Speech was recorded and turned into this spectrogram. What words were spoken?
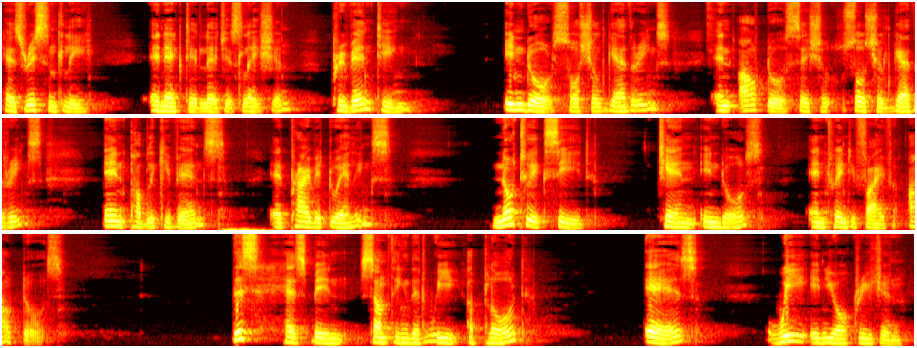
has recently enacted legislation preventing indoor social gatherings and outdoor social, social gatherings and public events at private dwellings not to exceed 10 indoors and 25 outdoors. This has been something that we applaud as we in York Region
